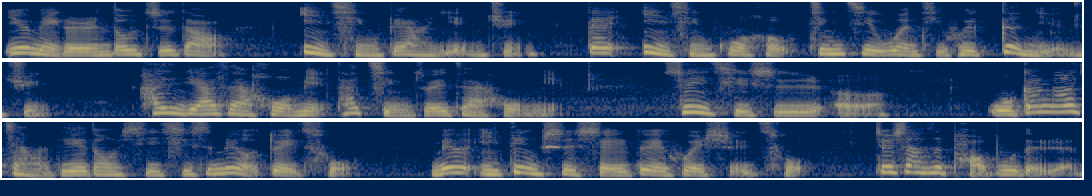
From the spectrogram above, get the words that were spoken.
因为每个人都知道疫情非常严峻，但疫情过后经济问题会更严峻，它压在后面，它颈椎在后面。所以其实呃，我刚刚讲的这些东西，其实没有对错，没有一定是谁对或谁错，就像是跑步的人。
